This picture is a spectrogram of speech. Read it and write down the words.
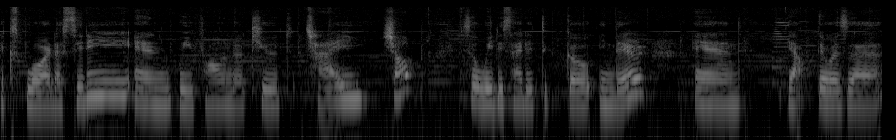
explored the city and we found a cute chai shop. So we decided to go in there, and yeah, there was a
